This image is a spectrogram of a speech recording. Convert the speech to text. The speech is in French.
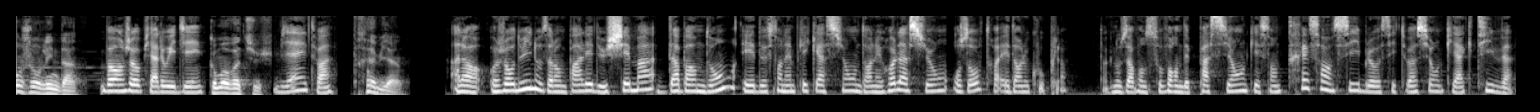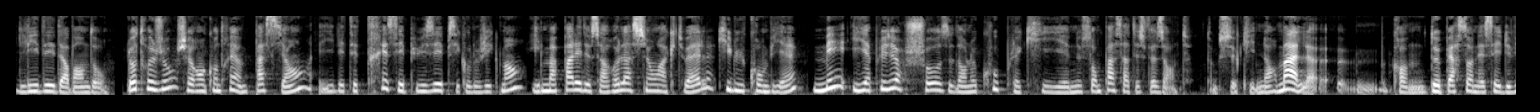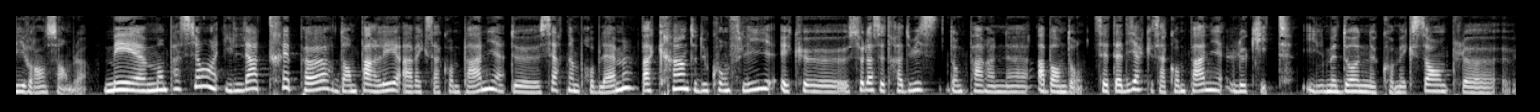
Bonjour Linda. Bonjour Pierluigi. Comment vas-tu? Bien et toi? Très bien. Alors aujourd'hui, nous allons parler du schéma d'abandon et de son implication dans les relations aux autres et dans le couple. Donc nous avons souvent des patients qui sont très sensibles aux situations qui activent l'idée d'abandon. L'autre jour, j'ai rencontré un patient, il était très épuisé psychologiquement, il m'a parlé de sa relation actuelle qui lui convient, mais il y a plusieurs choses dans le couple qui ne sont pas satisfaisantes. Donc ce qui est normal euh, quand deux personnes essayent de vivre ensemble. Mais euh, mon patient, il a très peur d'en parler avec sa compagne de certains problèmes, par crainte du conflit et que cela se traduise donc par un euh, abandon, c'est-à-dire que sa compagne le quitte. Il me donne comme exemple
